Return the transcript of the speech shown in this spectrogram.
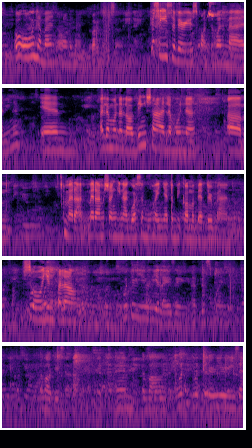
Si... Oo naman, oo naman. Bakit mo isa? Kasi he's a very responsible man. And alam mo na loving siya, alam mo na um, marami, marami siyang ginagawa sa buhay niya to become a better man. So, yun pa lang. What are you realizing at this point about yourself? And about what what are your recent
